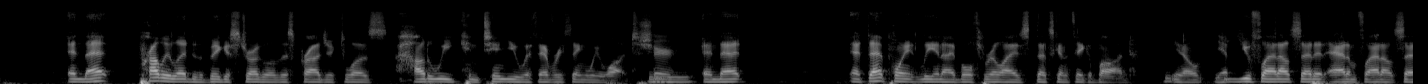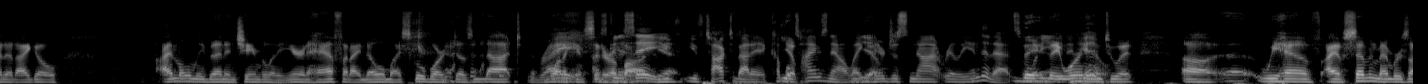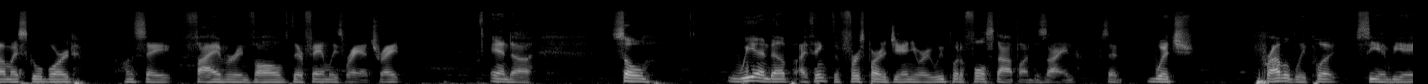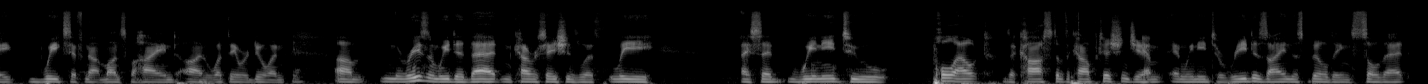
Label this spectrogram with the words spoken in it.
and that probably led to the biggest struggle of this project was how do we continue with everything we want? Sure. Mhm. and that at that point lee and i both realized that's going to take a bond you know Yep. you flat out said it adam flat out said it i go i'm only been in chamberlain a year and a half and i know my school board does not want Right. to consider I was a bond say Yeah. you've you've talked about it a couple Yep. times now. Like Yep. they're just not really into that. So they, they weren't do? into it uh, uh, we have i have seven members on my school board i want to say five are involved their family's ranch right and uh, so we end up i think the first part of january we put a full stop on design said which probably put cmba weeks if not months behind on what they were doing Yeah. um, and the reason we did that in conversations with lee i said we need to pull out the cost of the competition gym and we need to redesign this building so that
